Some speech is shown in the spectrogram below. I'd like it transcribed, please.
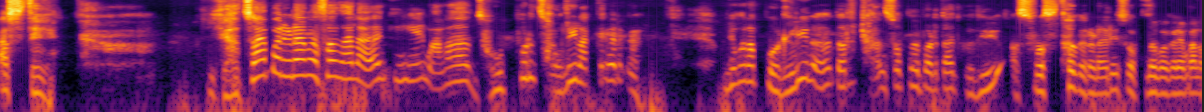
असते. ह्याचा परिणाम असा झाला की मला झोप पण चांगली लागते बरं का. म्हणजे मला पडली ना तर छान स्वप्न पडतात. कधी अस्वस्थ करणारी स्वप्न वगैरे मला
